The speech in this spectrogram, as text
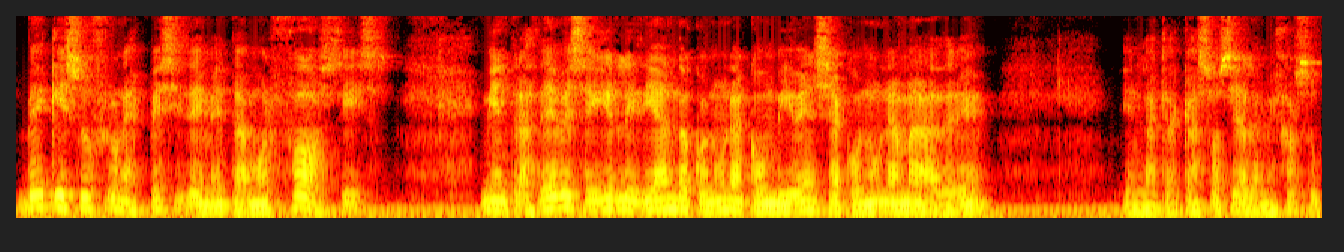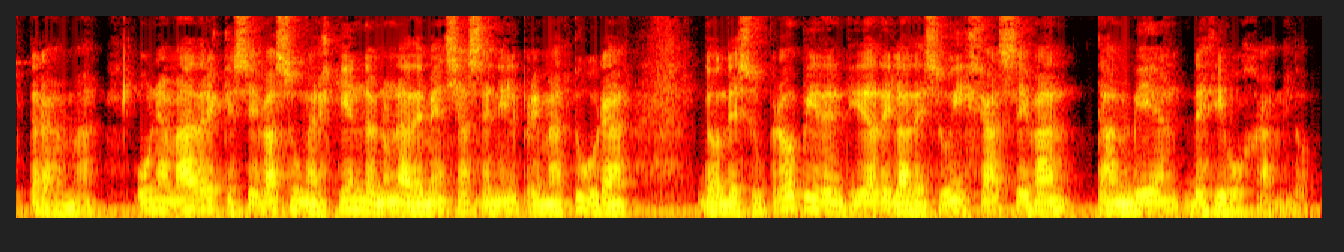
Becky sufre una especie de metamorfosis mientras debe seguir lidiando con una convivencia con una madre, en la que acaso sea la mejor subtrama, una madre que se va sumergiendo en una demencia senil prematura, donde su propia identidad y la de su hija se van también desdibujando.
